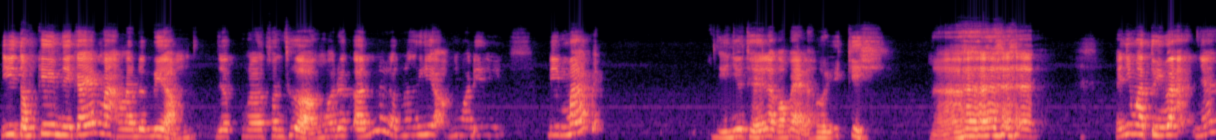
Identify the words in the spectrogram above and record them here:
Đi tống kim thì cái mạng là được điểm được à, phần thưởng và được ấn được năng hiệu nhưng mà đi đi map ấy thì như thế là có vẻ là hơi ích kỷ. thế nhưng mà tùy bạn nhé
